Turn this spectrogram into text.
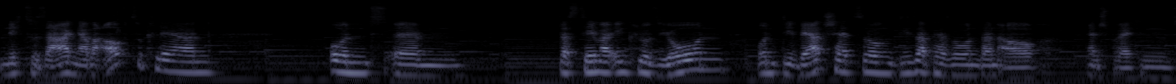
nicht zu sagen, aber aufzuklären und ähm, das Thema Inklusion und die Wertschätzung dieser Person dann auch entsprechend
